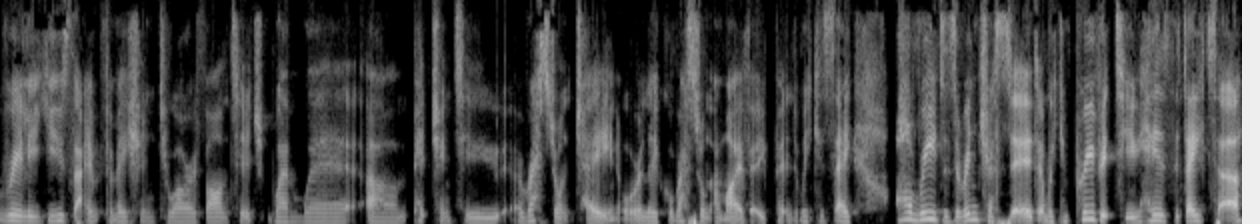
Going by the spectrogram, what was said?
really use that information to our advantage when we're um, pitching to a restaurant chain or a local restaurant that might have opened. We can say, Our readers are interested and we can prove it to you. Here's the data.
